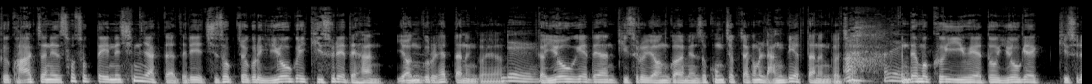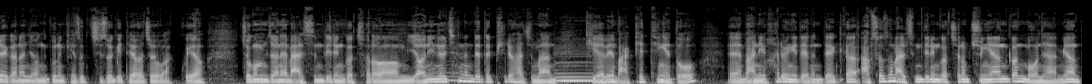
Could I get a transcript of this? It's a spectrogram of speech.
그 과학전에 소속돼 있는 심리학자들이 지속적으로 유혹의 기술에 대한 연구를 했다는 거예요. 네. 그러니까 유혹에 대한 기술을 연구하면서 공적 자금을 낭비했다는 거죠. 아, 네. 근데 뭐 그 이후에도 유혹의 기술에 관한 연구는 계속 지속이 되어져 왔고요. 조금 전에 말씀드린 것처럼 연인을 음. 찾는 데도 필요하지만 기업의 마케팅에도 예, 많이 활용이 되는데 그러니까 앞서서 말씀드린 것처럼 중요한 건 뭐냐 하면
